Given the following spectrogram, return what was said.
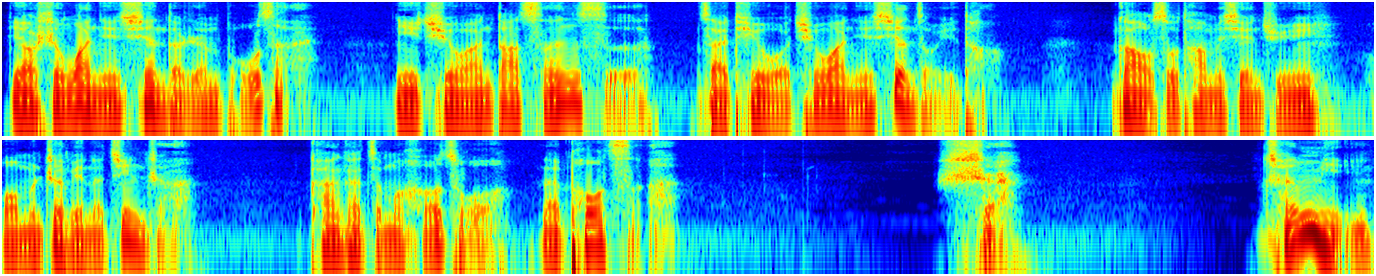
要是万年县的人不在，你去完大慈恩寺，再替我去万年县走一趟。”告诉他们县军我们这边的进展，看看怎么合作来破此案。是。陈敏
